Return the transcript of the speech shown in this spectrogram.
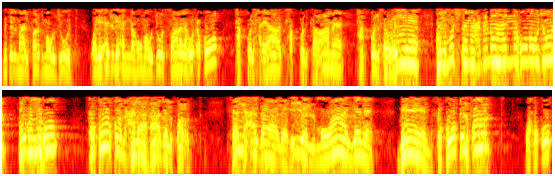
مثل ما الفرد موجود. ولأجل أنه موجود صار له حقوق حق الحياة حق الكرامة حق الحرية. المجتمع بما أنه موجود أيضا له حقوق على هذا الفرد. فالعدالة هي الموازنة بين حقوق الفرد وحقوق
